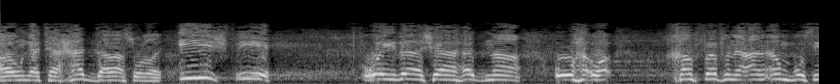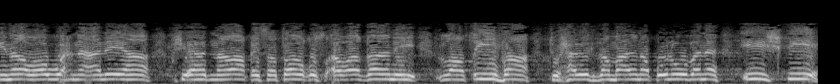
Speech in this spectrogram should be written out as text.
أو نتحدى رسول الله. إيش فيه؟ وإذا شاهدنا خففنا عن أنفسنا وروحنا عليها شاهدنا راقصة ترقص أو أغاني لطيفة تحرك ضمائر قلوبنا إيش فيه؟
